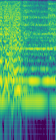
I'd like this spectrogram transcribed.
Oh,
